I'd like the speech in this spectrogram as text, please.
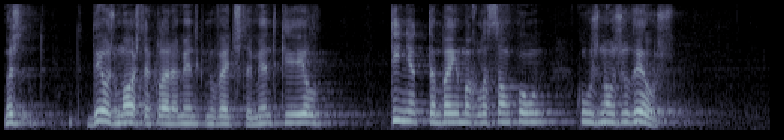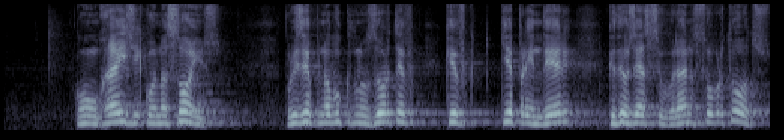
Mas Deus mostra claramente que no Velho Testamento que ele tinha também uma relação com, com os não-judeus, com reis e com nações. Por exemplo, Nabucodonosor teve, teve que aprender que Deus é soberano sobre todos.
